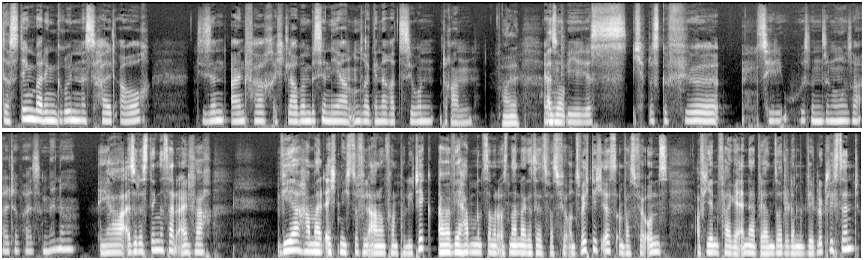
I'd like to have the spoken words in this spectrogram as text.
das Ding bei den Grünen ist halt auch, die sind einfach, ich glaube, ein bisschen näher an unserer Generation dran. Voll. Also, Irgendwie, das, ich habe das Gefühl, CDU sind so nur so alte weiße Männer. ja, also das Ding ist halt einfach, wir haben halt echt nicht so viel Ahnung von Politik, aber wir haben uns damit auseinandergesetzt, was für uns wichtig ist und was für uns auf jeden Fall geändert werden sollte, damit wir glücklich sind.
